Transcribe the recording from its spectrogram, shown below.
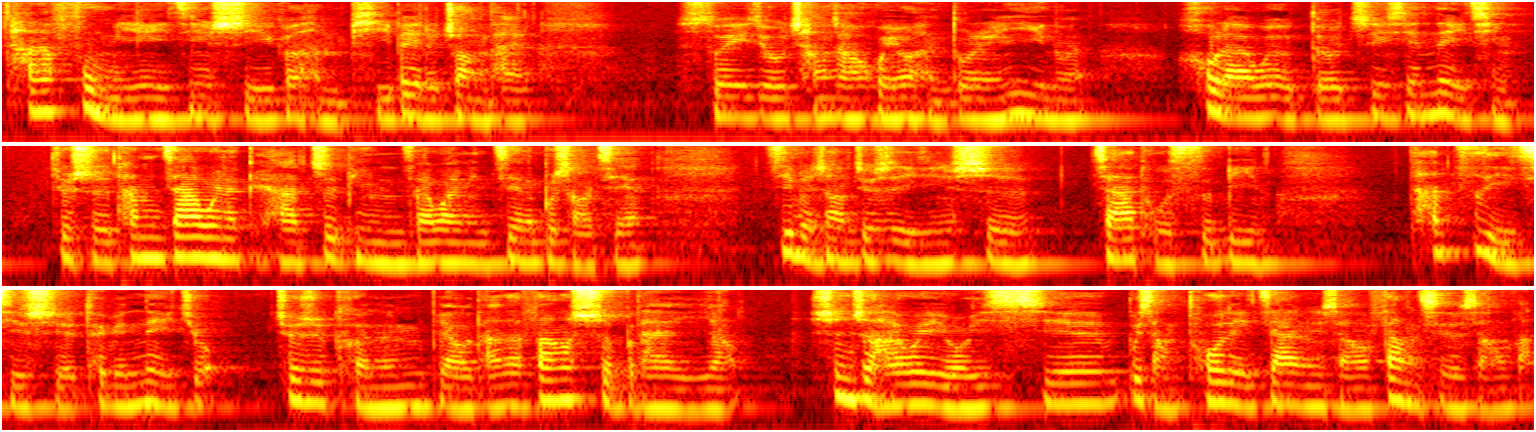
他的父母也已经是一个很疲惫的状态，所以就常常会有很多人议论。后来我有得知一些内情。就是他们家为了给他治病，在外面借了不少钱，基本上就是已经是家徒四壁了。他自己其实也特别内疚，就是可能表达的方式不太一样，甚至还会有一些不想拖累家人、想要放弃的想法。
